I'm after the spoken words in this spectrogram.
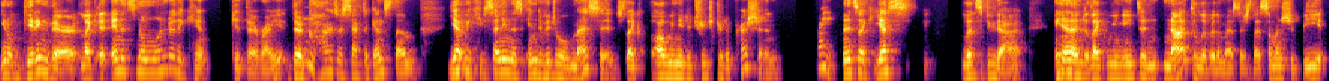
you know getting there like and it's no wonder they can't get there right their mm. cards are stacked against them Yet we keep sending this individual message like, oh, we need to treat your depression. Right. And it's like, yes, let's do that. And like, we need to not deliver the message that someone should be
